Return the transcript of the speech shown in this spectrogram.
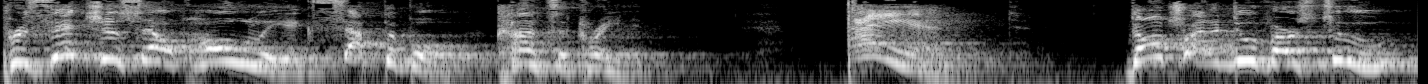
Present yourself holy, acceptable, consecrated. And don't try to do verse 2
